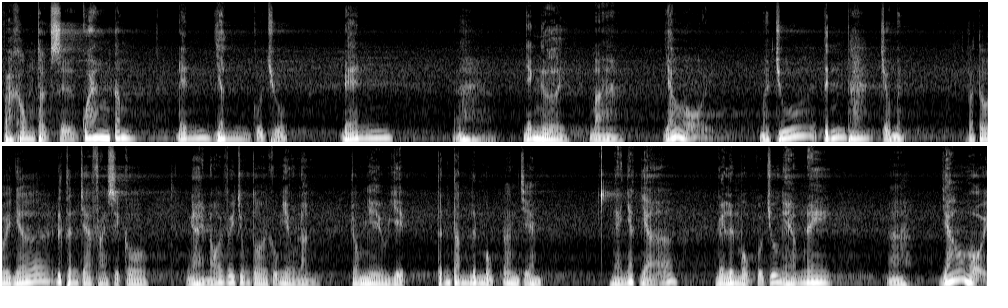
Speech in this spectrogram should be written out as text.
Và không thật sự quan tâm đến dân của Chúa đến à, những người mà giáo hội mà Chúa tính tha cho mình. Và tôi nhớ Đức Thánh Cha Francisco Ngài nói với chúng tôi cũng nhiều lần Trong nhiều dịp tĩnh tâm linh mục đó anh chị em. Ngài nhắc nhở Người linh mục của Chúa ngày hôm nay à, Giáo hội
